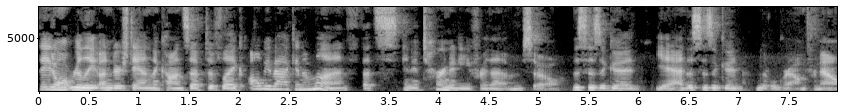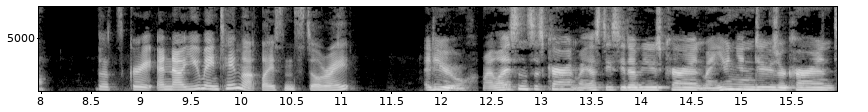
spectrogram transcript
they don't really understand the concept of like, I'll be back in a month. That's an eternity for them. So this is a good, yeah, this is a good middle ground for now. That's great. And now you maintain that license still, right? I do. My license is current, my STCW is current, my union dues are current.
